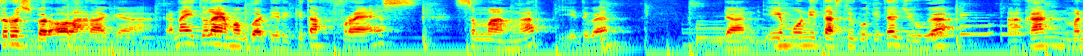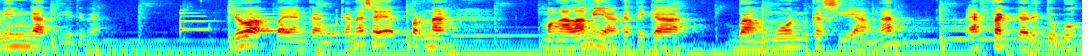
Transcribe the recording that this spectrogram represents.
terus berolahraga karena itulah yang membuat diri kita fresh, semangat gitu kan. Dan imunitas tubuh kita juga akan meningkat gitu kan Coba bayangkan, karena saya pernah mengalami ya ketika bangun kesiangan, efek dari tubuh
